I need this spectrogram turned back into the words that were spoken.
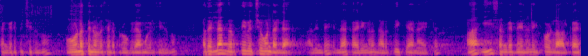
സംഘടിപ്പിച്ചിരുന്നു. ഓണത്തിനുള്ള ചില പ്രോഗ്രാമുകൾ ചെയ്തിരുന്നു. അതെല്ലാം നിർത്തിവെച്ചുകൊണ്ടല്ല അതിന്റെ എല്ലാ കാര്യങ്ങളും നടത്തിക്കാനായിട്ട് ആ ഈ സംഘടനയിലുള്ള ഇപ്പോൾ ഉള്ള ആൾക്കാർ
